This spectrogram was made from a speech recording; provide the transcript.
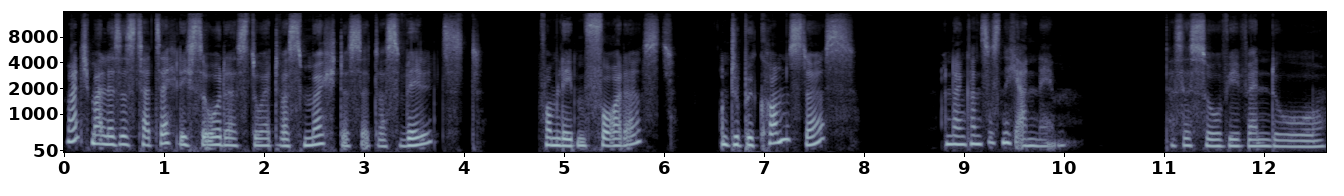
Manchmal ist es tatsächlich so, dass du etwas möchtest, etwas willst, vom Leben forderst und du bekommst es und dann kannst du es nicht annehmen. Das ist so, wie wenn du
